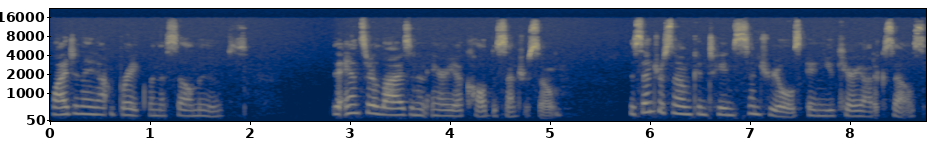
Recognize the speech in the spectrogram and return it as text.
why do they not break when the cell moves? The answer lies in an area called the centrosome. The centrosome contains centrioles in eukaryotic cells,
